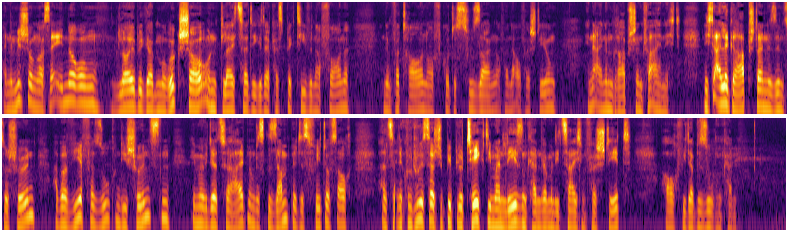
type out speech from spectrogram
Eine Mischung aus Erinnerung, gläubigem Rückschau und gleichzeitig der Perspektive nach vorne, in dem Vertrauen auf Gottes Zusagen, auf eine Auferstehung in einem Grabstein vereinigt. Nicht alle Grabsteine sind so schön, aber wir versuchen die schönsten immer wieder zu erhalten, um das Gesamtbild des Friedhofs auch als eine kulturhistorische Bibliothek, die man lesen kann, wenn man die Zeichen versteht, auch wieder besuchen kann.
